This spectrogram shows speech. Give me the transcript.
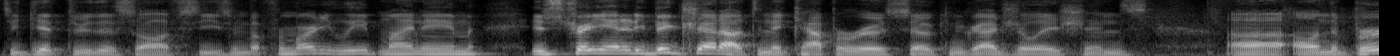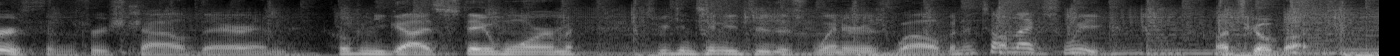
to get through this off season. But for Marty Leap, my name is Trey Hannity. Big shout out to Nick Caparoso. Congratulations uh, on the birth of the first child there, and hoping you guys stay warm as we continue through this winter as well. But until next week, let's go, Bucs.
